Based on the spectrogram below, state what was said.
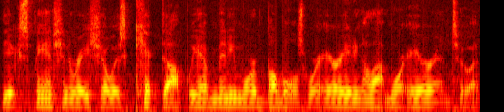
The expansion ratio is kicked up. We have many more bubbles. We're aerating a lot more air into it.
